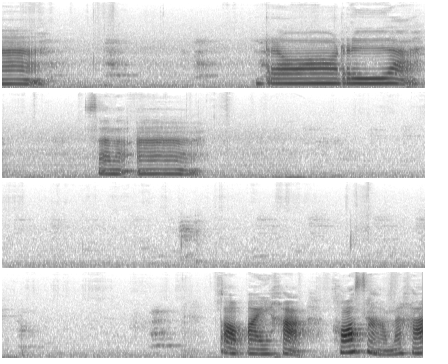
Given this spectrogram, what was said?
า รอเรือสระอา ต่อไปค่ะ ข้อ 3 นะคะ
